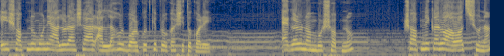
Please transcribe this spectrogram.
এই স্বপ্ন মনে আলোর আশা আর আল্লাহর বরকতকে প্রকাশিত করে। এগারো নম্বর স্বপ্ন। স্বপ্নে কারও আওয়াজ শোনা,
